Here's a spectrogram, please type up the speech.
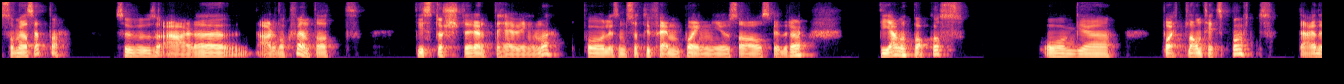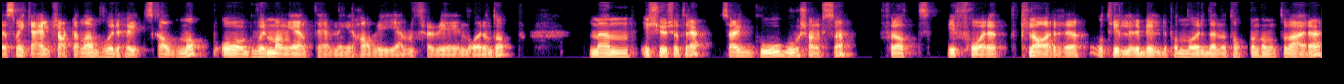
som vi har sett, da, så, så er, det, er, det, nok forventa at de største rentehevingene på liksom 75 poeng i USA osv., de er nok bak oss. Og eh, på et eller annet tidspunkt, det er jo det som ikke er helt klart ennå, hvor høyt skal den opp, og hvor mange rentehevninger har vi igjen før vi når en topp. Men i 2023 så er det god, god sjanse for at vi får et klarere og tydeligere bilde på når denne toppen kommer til å være,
